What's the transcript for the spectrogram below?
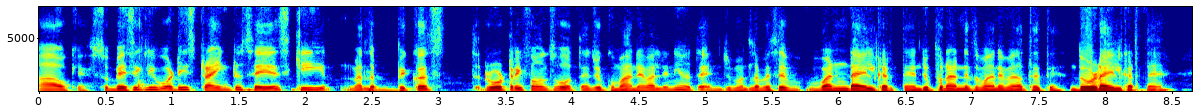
okay so basically what is trying to say कि मतलब बिकॉज़ रोटरी फोन्स होते हैं, जो घुमाने वाले नहीं होते हैं जो मतलब ऐसे वन डायल करते हैं, जो पुराने जमाने में आते थे, दो डायल करते हैं।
